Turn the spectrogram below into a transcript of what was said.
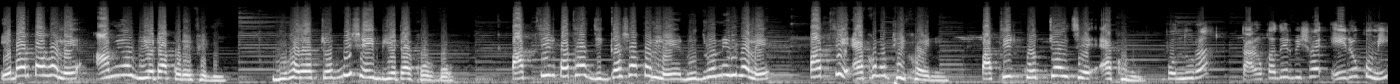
এবার তাহলে আমিও বিয়েটা করে ফেলি। দু হাজার চব্বিশেই বিয়েটা করব। পাত্রীর কথা জিজ্ঞাসা করলে রুদ্রনীল বলে, পাত্রী এখনও ঠিক হয়নি। পাত্রীর খোঁজ চলছে এখনও। বন্ধুরা, তারকাদের বিষয় এইরকমই।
